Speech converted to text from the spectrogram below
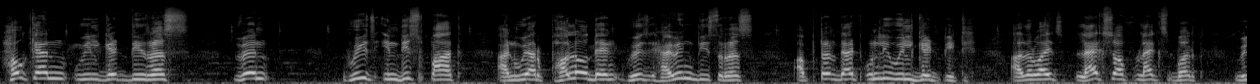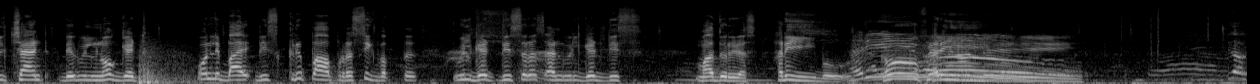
how can we'll get the ras when who is in this path and we are follow them who is having this ras after that only we'll get it otherwise lakhs of lakhs birth will chant they will not get only by this kripa of rasik bhakt will get this ras and will get this madhurya ras hari bo Go Hari. These are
